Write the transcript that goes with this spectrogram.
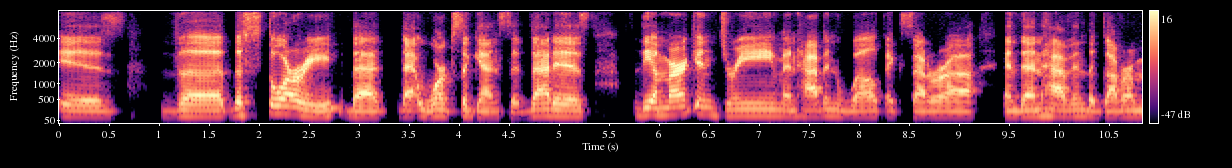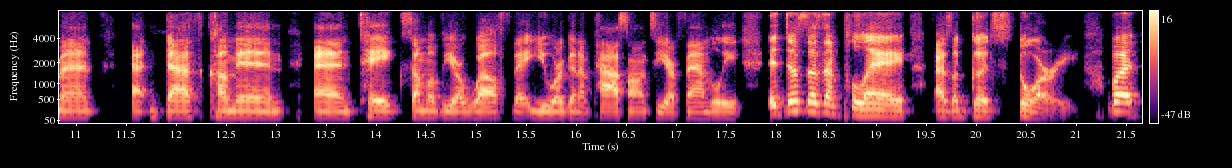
is the the story that that works against it. That is the American dream and having wealth, etc., and then having the government at death come in and take some of your wealth that you are going to pass on to your family. It just doesn't play as a good story. But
